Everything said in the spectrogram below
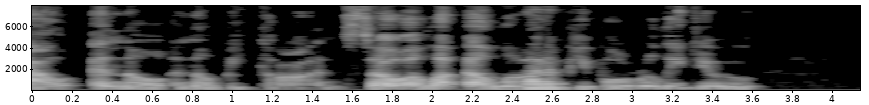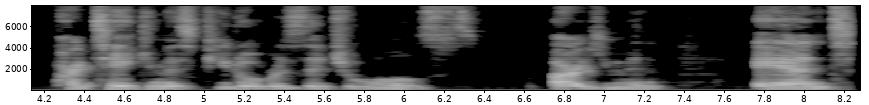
out and they'll and they'll be gone. So a lot a lot of people really do partake in this feudal residuals argument. And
